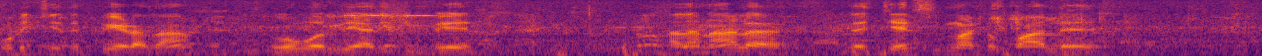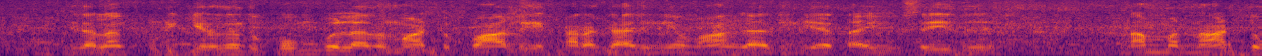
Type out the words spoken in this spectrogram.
குடிச்சது பீடை தான் ஒவ்வொரு வியாதிக்கும் பேர். அதனால் இந்த ஜெர்சி மாட்டு பால் இதெல்லாம் குடிக்கிறது இந்த கொம்பு இல்லாத மாட்டு பால் கறக்காதீங்க வாங்காதீங்க தயவு செய்து நம்ம நாட்டு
